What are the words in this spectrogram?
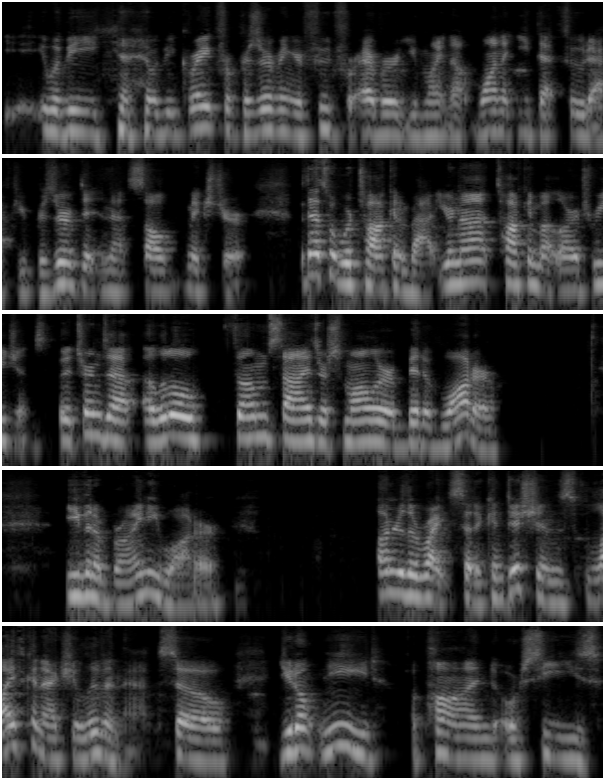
it would be it would be great for preserving your food forever. You might not want to eat that food after you preserved it in that salt mixture. But that's what we're talking about. You're not talking about large regions. But it turns out a little thumb size or smaller bit of water, even a briny water, under the right set of conditions, life can actually live in that. So you don't need a pond or seas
